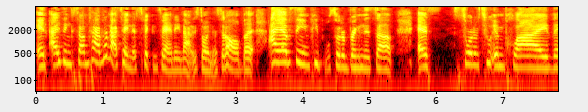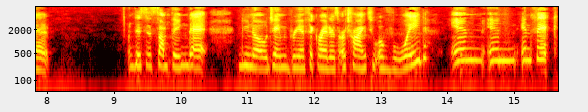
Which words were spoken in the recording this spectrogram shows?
And I think sometimes, I'm not saying that Spick and Span, they not is doing this at all, but I have seen people sort of bring this up as sort of to imply that this is something that, you know, Jaime Brienne fic writers are trying to avoid in, in, in fic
